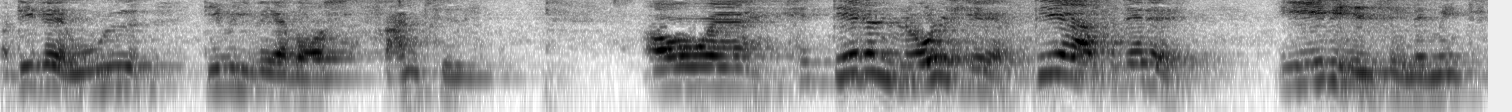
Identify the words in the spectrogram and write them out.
Og det derude, det vil være vores fremtid. Og øh, dette 0 her, det er altså dette evighedselement.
